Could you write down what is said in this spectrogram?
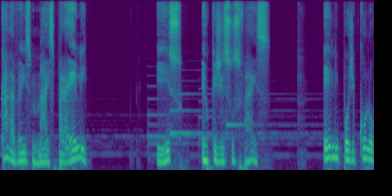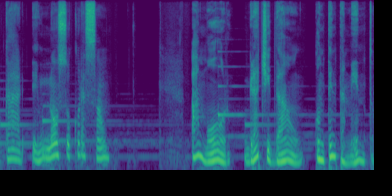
cada vez mais para Ele. E isso é o que Jesus faz. Ele pode colocar em nosso coração amor, gratidão, contentamento.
